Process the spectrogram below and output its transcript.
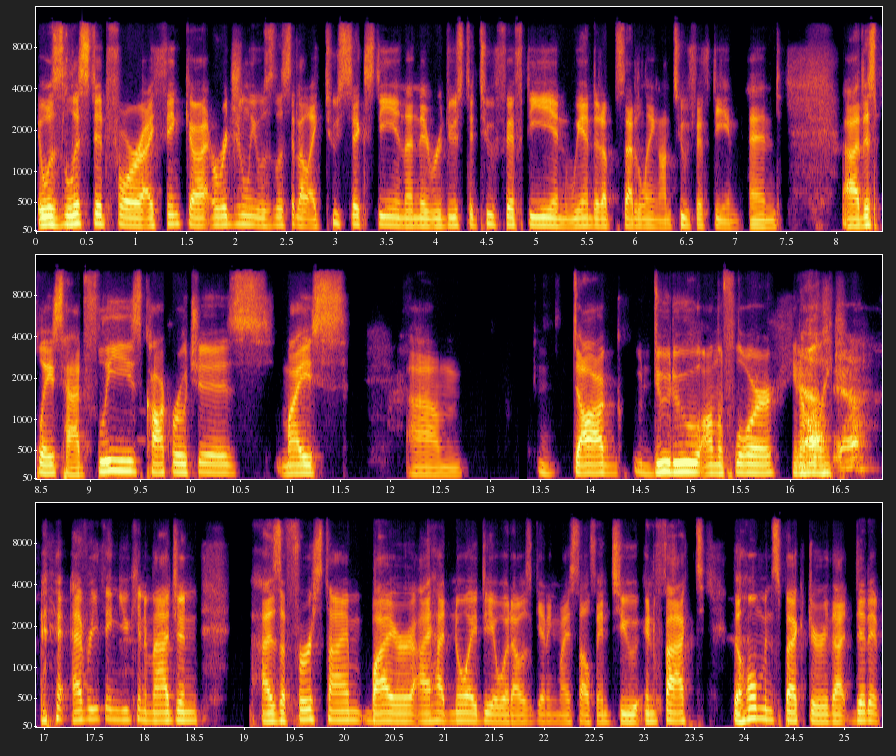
It was listed for, I think uh, originally it was listed at like 260 and then they reduced it to 250 and we ended up settling on 215. And uh, this place had fleas, cockroaches, mice, um, dog doo doo on the floor, you know, yeah, like yeah. everything you can imagine as a first time buyer i had no idea what i was getting myself into. In fact the home inspector that did it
